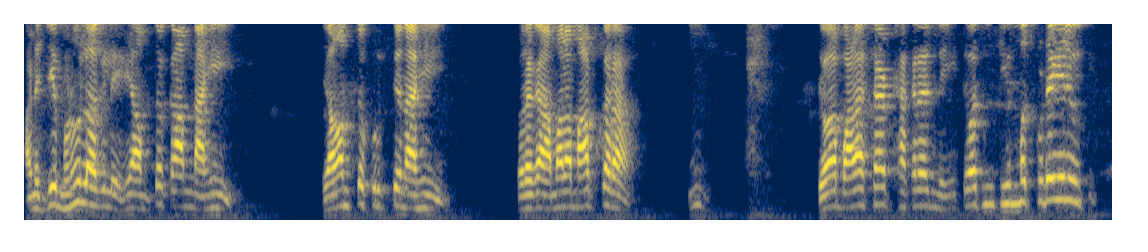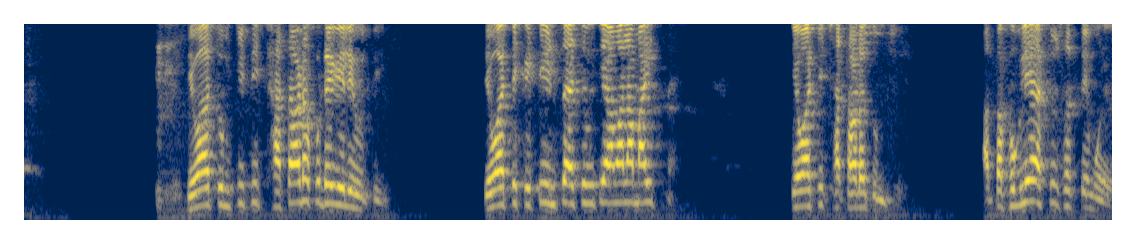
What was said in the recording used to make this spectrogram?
आणि जे म्हणू लागले हे आमचं काम नाही हे आमचं कृत्य नाही. बरं का आम्हाला माफ करा. तेव्हा बाळासाहेब ठाकरेंनी तेव्हा तुमची हिंमत कुठे गेली होती? तेव्हा तुमची ती छाताड कुठे गेली होती? तेव्हा ते किती इंचाची होती आम्हाला माहीत नाही. तेव्हाची छाताडं तुमची. आता फुगली असतील सत्तेमुळे.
